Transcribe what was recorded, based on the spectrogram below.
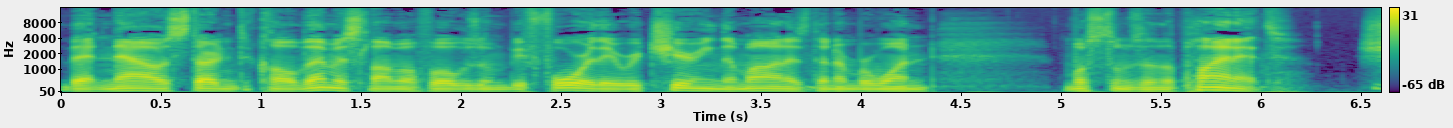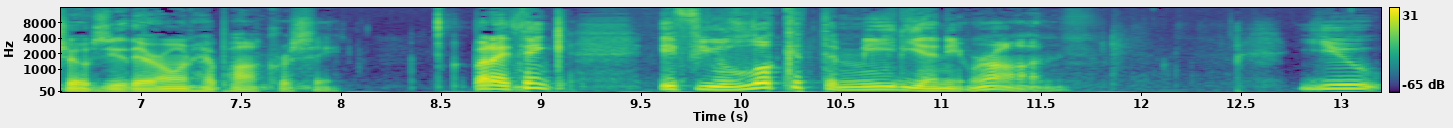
that now is starting to call them Islamophobes when before they were cheering them on as the number one Muslims on the planet. Shows you their own hypocrisy. But I think if you look at the media in Iran, you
